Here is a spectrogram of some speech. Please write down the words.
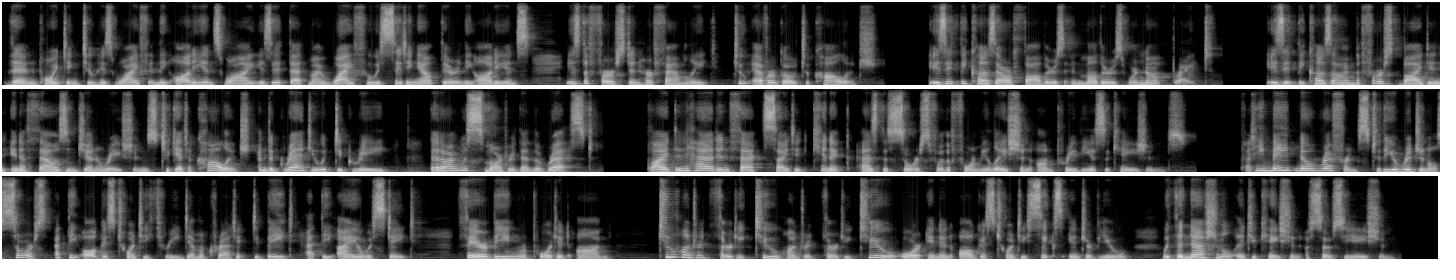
Then pointing to his wife in the audience, why is it that my wife, who is sitting out there in the audience, is the first in her family to ever go to college? Is it because our fathers and mothers were not bright? Is it because I'm the first Biden in a thousand generations to get a college and a graduate degree that I was smarter than the rest? Biden had in fact cited Kinnock as the source for the formulation on previous occasions. But he made no reference to the original source at the August 23 Democratic debate at the Iowa State Fair being reported on 230-232 or in an August 26 interview with the National Education Association.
